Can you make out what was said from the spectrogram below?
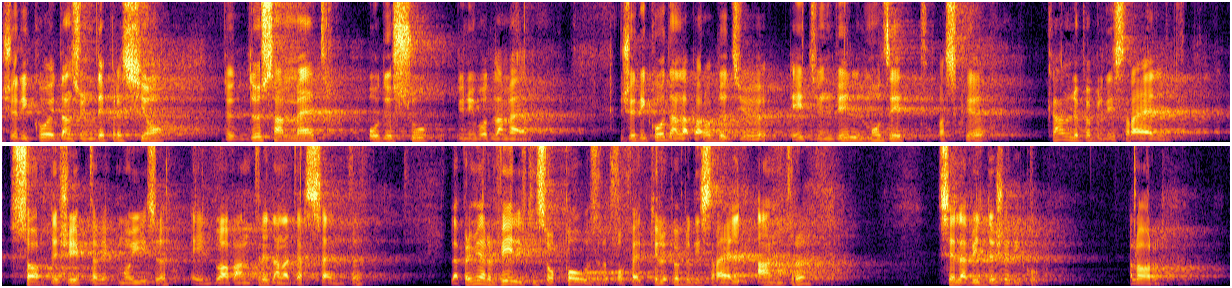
Jéricho est dans une dépression de 200 mètres au-dessous du niveau de la mer. Jéricho, dans la parole de Dieu, est une ville maudite parce que quand le peuple d'Israël sort d'Égypte avec Moïse et ils doivent entrer dans la terre sainte, la première ville qui s'oppose au fait que le peuple d'Israël entre, c'est la ville de Jéricho. Alors,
